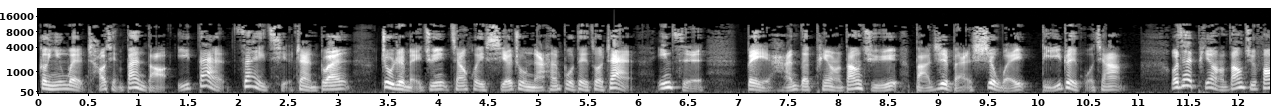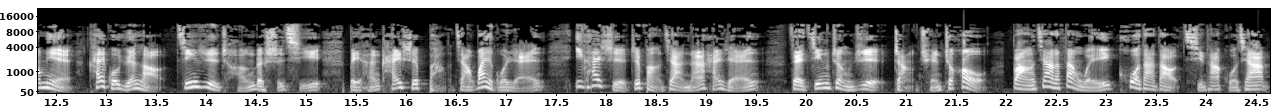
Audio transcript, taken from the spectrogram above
更因为朝鲜半岛一旦再起战端，驻日美军将会协助南韩部队作战，因此北韩的平壤当局把日本视为敌对国家。而在平壤当局方面，开国元老金日成的时期，北韩开始绑架外国人。一开始只绑架南韩人，在金正日掌权之后，绑架的范围扩大到其他国家。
